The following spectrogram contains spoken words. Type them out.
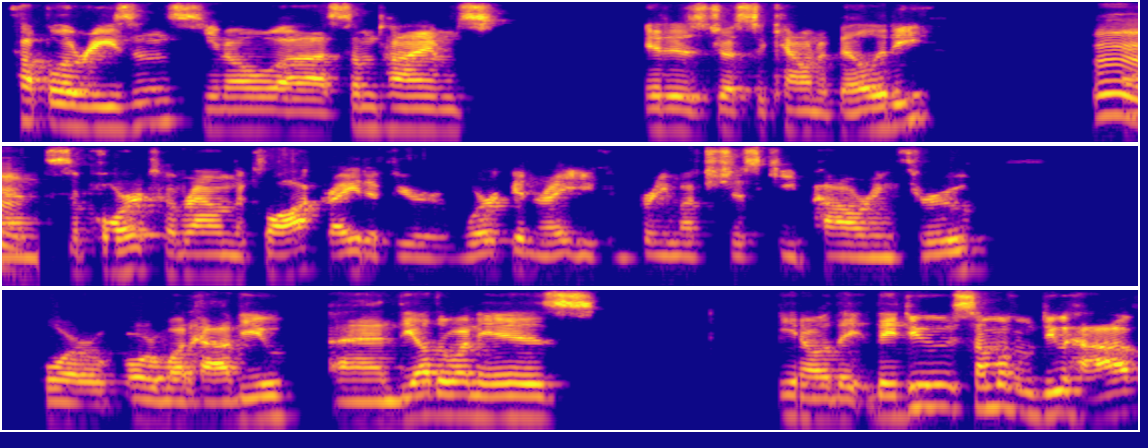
couple of reasons. You know, uh, sometimes it is just accountability Mm, and support around the clock, right? If you're working, right, you can pretty much just keep powering through, or or what have you. And the other one is, you know, they they do. Some of them do have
